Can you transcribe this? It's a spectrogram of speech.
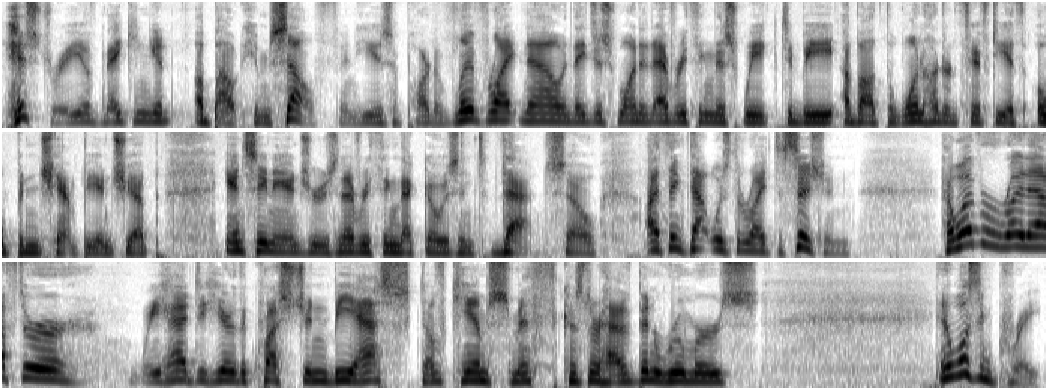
history of making it about himself. And he is a part of LIV right now. And they just wanted everything this week to be about the 150th Open Championship and St. Andrews and everything that goes into that. So I think that was the right decision. However, right after we had to hear the question be asked of Cam Smith, because there have been rumors, and it wasn't great.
